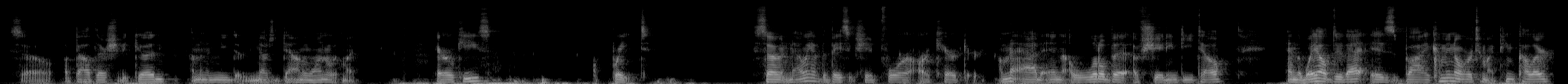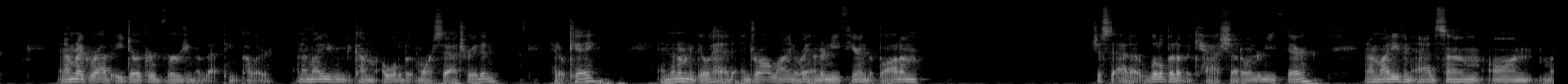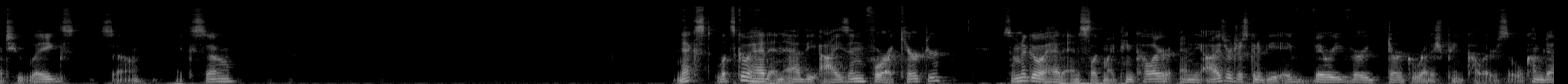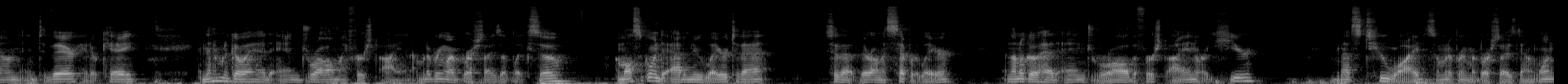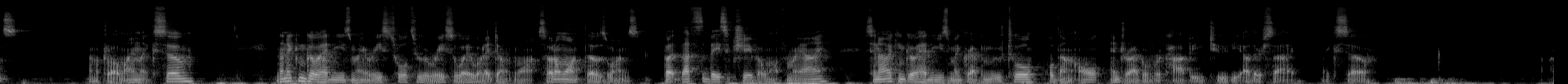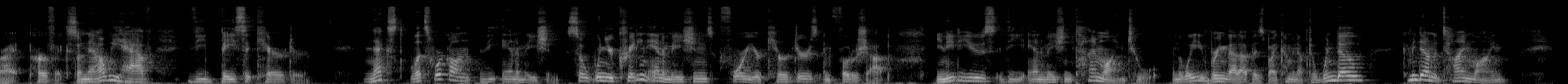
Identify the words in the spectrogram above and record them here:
So about there should be good. I'm going to need to nudge down one with my arrow keys. Great. So now we have the basic shape for our character. I'm going to add in a little bit of shading detail. And the way I'll do that is by coming over to my pink color, and I'm going to grab a darker version of that pink color. And I might even become a little bit more saturated. Hit OK. And then I'm going to go ahead and draw a line right underneath here in the bottom, just to add a little bit of a cast shadow underneath there. And I might even add some on my two legs, so like so. Next, let's go ahead and add the eyes in for our character. So I'm going to go ahead and select my pink color, and the eyes are just going to be a very, very dark reddish pink color. So we'll come down into there, hit OK, and then I'm going to go ahead and draw my first eye in. I'm going to bring my brush size up like so. I'm also going to add a new layer to that so that they're on a separate layer. And then I'll go ahead and draw the first eye in right here. And that's too wide, so I'm going to bring my brush size down once. And I'll draw a line like so. Then I can go ahead and use my erase tool to erase away what I don't want. So I don't want those ones, but that's the basic shape I want for my eye. So now I can go ahead and use my grab and move tool, hold down Alt, and drag over a copy to the other side, like so. All right, perfect. So now we have the basic character. Next, let's work on the animation. So when you're creating animations for your characters in Photoshop, you need to use the animation timeline tool. And the way you bring that up is by coming up to window, coming down to timeline,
